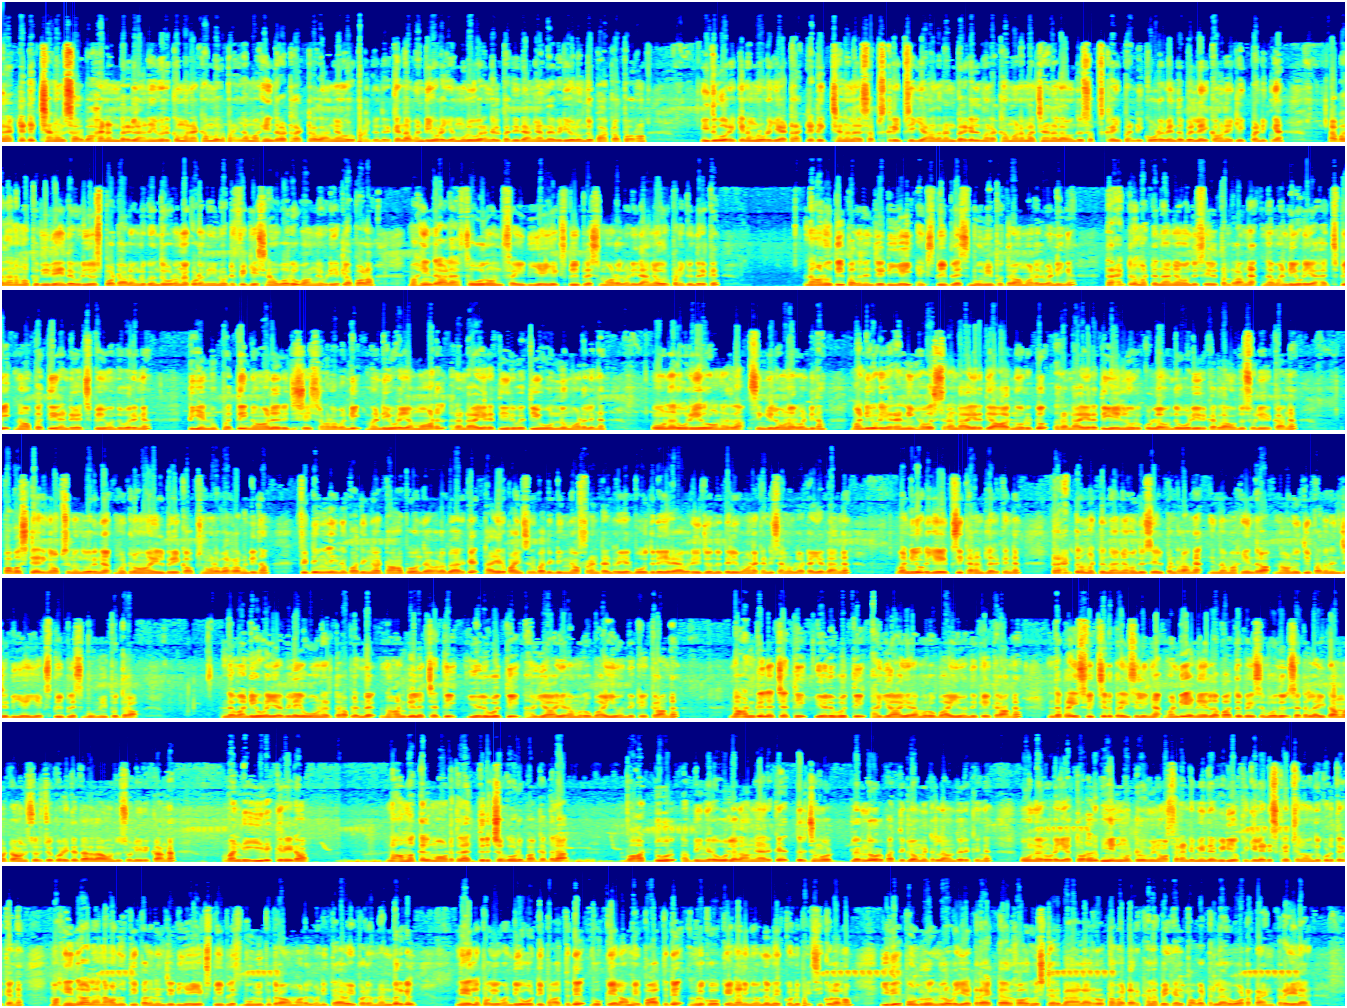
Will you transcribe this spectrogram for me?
Tractor Tech channel சார்பாக நண்பர்கள் அனைவருக்கும் வணக்கம். விற்பனையில் மஹேந்திரா டிராக்டர் தாங்க விற்பனைக்கு வந்திருக்கு. இந்த வண்டியுடைய முழுவரங்கள் பற்றி தாங்க அந்த வீடியோவில் வந்து பார்க்க போகிறோம் இதுவரைக்கும் நம்மளுடைய டிராக்டர்டெக் சேனலை சப்ஸ்கிரைப் செய்யாத நண்பர்கள் மறக்காம நம்ம சேனலை வந்து சப்ஸ்கிரைப் பண்ணி கூடவே இந்த பெல் ஐக்கானை கிளிக் பண்ணிக்கங்க. அப்போ தான் நம்ம புதிதே இந்த வீடியோஸ் போட்டாலும் உங்களுக்கு வந்து உடனுக்குடனே நோட்டிஃபிகேஷனாக வரும். வாங்க வீடியோக்கில் போகலாம் மஹிந்திராவில் four one five DI XP plus model வண்டி தாங்க விற்பனைக்கு வந்திருக்கு. நானூற்றி பதினஞ்சு டிஐ எக்ஸ்பி ப்ளஸ் பூமி புத்ரா மாடல் வண்டிங்க. டிராக்டர் மட்டும்தாங்க வந்து சேல் பண்ணுறாங்க இந்த வண்டியுடைய ஹெச்பி நாற்பத்தி ரெண்டு ஹெச்பி வந்து வருங்க. டிஎன் முப்பத்தி நாலு ரெஜிஸ்ட்ரேஷன் ஆன வண்டி. வண்டியுடைய மாடல் ரெண்டாயிரத்தி இருபத்தி ஒன்று மாடலுங்க ஓனர் ஒரே ஒரு ஓனர் தான். சிங்கிள் ஓனர் வண்டி தான் வண்டியுடைய ரன்னிங் ஹவர்ஸ் ரெண்டாயிரத்தி ஆறுநூறு டு ரெண்டாயிரத்தி எழுநூறுக்குள்ளே வந்து ஓடி இருக்கிறதா வந்து சொல்லியிருக்காங்க. பவர் ஸ்டேரிங் ஆப்ஷன் வந்து வருங்க. மற்றும் ஆயில் பிரேக் ஆப்ஷனோட வர்ற வண்டி தான் ஃபிட்டிங்லேன்னு பார்த்தீங்கன்னா டாப் வந்து அவைலபிளாக இருக்குது டயர் பாயிண்ட்ஸ்னு பார்த்துக்கிட்டிங்கன்னா front and rear both tyre average வந்து தெளிவான கண்டிஷன் உள்ள டயர் தாங்க. வண்டியுடைய எப்சி கரண்ட்டில் இருக்குங்க. டிராக்டர் மட்டும்தாங்க வந்து சேல் பண்ணுறாங்க இந்த மஹேந்திரா நானூற்றி பதினஞ்சு டிஐ எக்ஸ்பி ப்ளஸ் பூமி புத்ரா இந்த வண்டியுடைய விலை ஓனர் தரப்புலேருந்து நான்கு லட்சத்தி எழுபத்தி ஐயாயிரம் ரூபாய் வந்து கேட்குறாங்க நான்கு லட்சத்தி எழுபத்தி ஐயாயிரம் ரூபாய் வந்து கேட்குறாங்க இந்த ப்ரைஸ் ஃபிக்ஸ்டு ப்ரைஸ் இல்லைங்க. வண்டியை நேரில் பார்த்து பேசும்போது சற்று லைட்டாக மட்டும் அனுசரித்து குறைத்து தரதாக வந்து சொல்லியிருக்காங்க. வண்டி இருக்கிற இடம் நாமக்கல் மாவட்டத்தில் திருச்செங்கோடு பக்கத்தில் வாட்டூர் அப்படிங்கிற ஊரில் தாங்க இருக்குது திருச்செங்கோட்டிலேருந்து ஒரு பத்து கிலோமீட்டரில் வந்து இருக்குங்க. ஓனருடைய தொடர்பு எண் மற்றும் விலாசம் ரெண்டுமே இந்த வீடியோக்கு கீழே டிஸ்கிரிப்ஷனில் வந்து கொடுத்துருக்காங்க. மஹேந்திராவில் நானூற்றி பதினஞ்சு DI XP plus Bhoomiputra model வண்டி தேவைப்படும் நண்பர்கள் நேரில் போய் வண்டி ஓட்டி பார்த்துட்டு புக் எல்லாமே பார்த்துட்டு உங்களுக்கு ஓகேனா நீங்கள் வந்து மேற்கொண்டு பேசிக்கொள்ளலாம். இதே போன்று உங்களுடைய tractor harvester baler rotavator கலபைகள் power tiller water tank trailer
